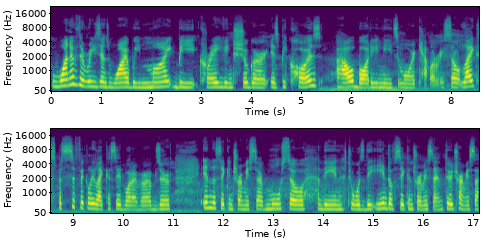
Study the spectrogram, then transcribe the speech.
one of the reasons why we might be craving sugar is because our body needs more calories. So, like specifically, like I said, what I've observed in the second trimester, more so than towards the end of second trimester and third trimester,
